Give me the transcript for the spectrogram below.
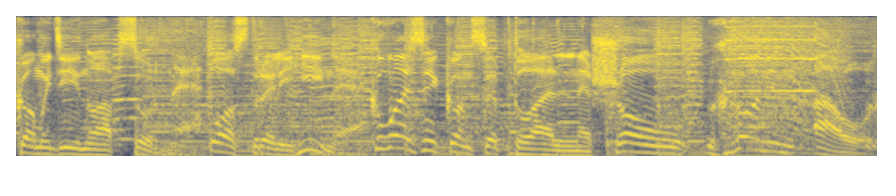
комедійно-абсурдне, пострелігійне, квазіконцептуальне шоу Гомін Аут.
